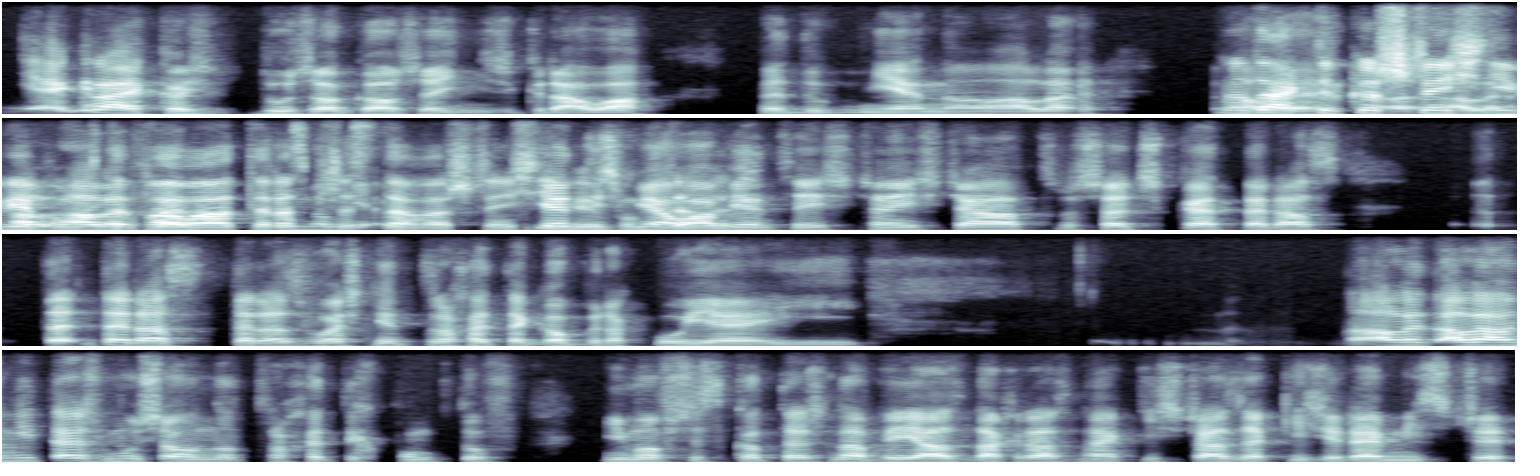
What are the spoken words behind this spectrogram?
nie gra jakoś dużo gorzej niż grała według mnie, no ale. No ale, tak, tylko szczęśliwie ale, ale, punktowała, a teraz no, przestała szczęśliwie Kiedyś punktować. miała więcej szczęścia, troszeczkę, teraz, te, teraz, teraz właśnie trochę tego brakuje i no ale, ale oni też muszą no, trochę tych punktów mimo wszystko też na wyjazdach raz na jakiś czas jakiś remis czy,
